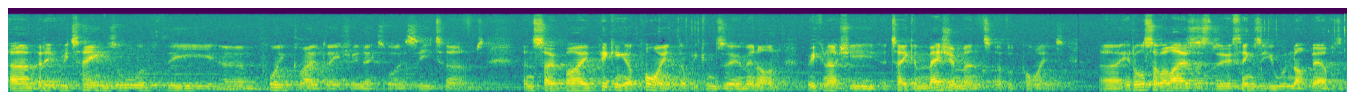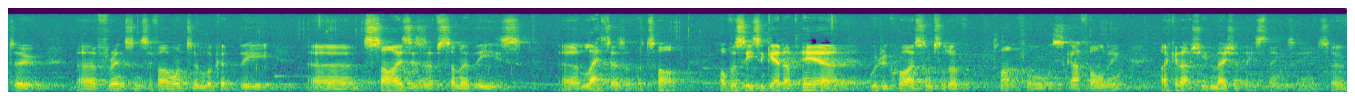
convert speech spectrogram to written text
um, but it retains all of the um, point cloud data in X, Y, Z terms. And so by picking a point that we can zoom in on, we can actually take a measurement of a point. Uh, it also allows us to do things that you would not be able to do. Uh, for instance, if I want to look at the uh, sizes of some of these uh, letters at the top, obviously to get up here would require some sort of platform or scaffolding. I can actually measure these things here. So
